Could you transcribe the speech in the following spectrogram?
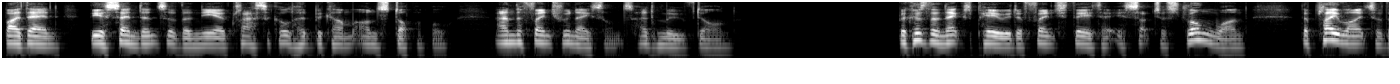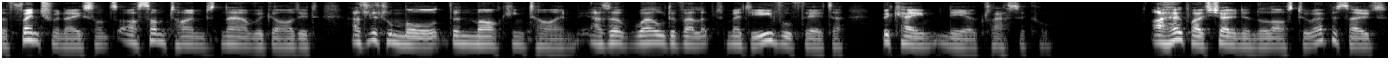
By then, the ascendance of the neoclassical had become unstoppable, and the French Renaissance had moved on. Because the next period of French theatre is such a strong one, the playwrights of the French Renaissance are sometimes now regarded as little more than marking time as a well developed medieval theatre became neoclassical. I hope I've shown in the last two episodes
